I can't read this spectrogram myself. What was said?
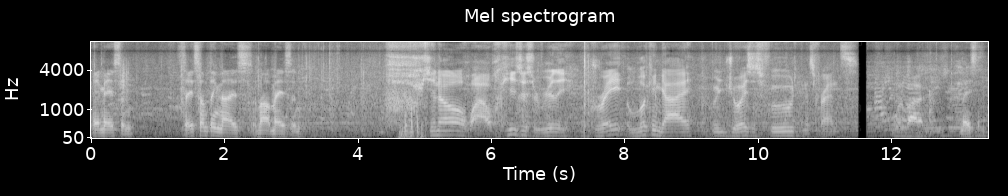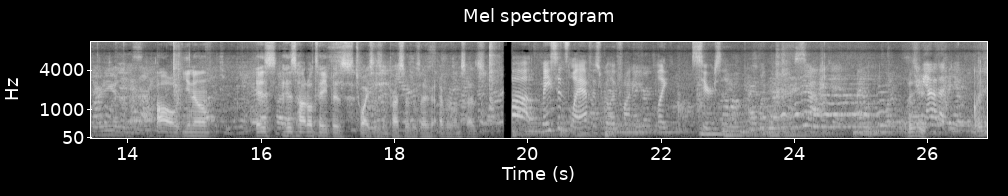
Hey Mason, say something nice about Mason. You know, wow, he's just a really great looking guy who enjoys his food and his friends. What about it? Mason. Oh, you know, his his huddle tape is twice as impressive as everyone says. Uh, Mason's laugh is really funny. Like, seriously. Oh my goodness. What is Get me your, out of that video. what is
